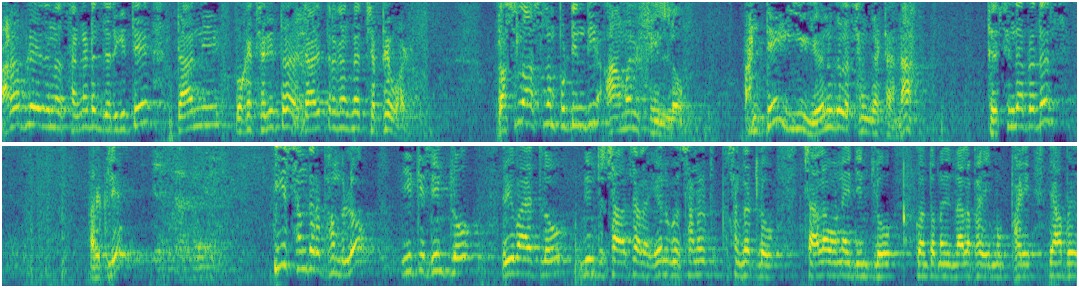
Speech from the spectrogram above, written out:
అరబ్లో ఏదైనా సంఘటన జరిగితే దాన్ని ఒక చరిత్ర చారిత్రకంగా చెప్పేవాళ్ళు. రసులాసనం పుట్టింది ఆమల్ ఫీల్లో అంటే ఈ ఏనుగుల సంఘటన. తెలిసిందా బ్రదర్స్? అరే క్లియర్? ఈ సందర్భంలో ఈ దీంట్లో రివాయత్లో దీంట్లో చాలా చాలా ఏనుగు సంఘట- సంఘటనలు చాలా ఉన్నాయి దీంట్లో. కొంతమంది నలభై ముప్పై యాభై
